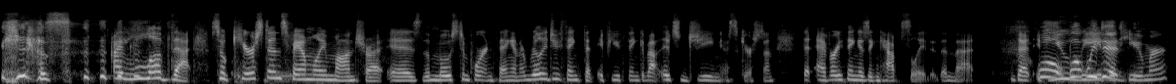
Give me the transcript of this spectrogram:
yes. I love that. So Kirsten's family mantra is the most important thing, and I really do think that if you think about it's genius, Kirsten, that everything is encapsulated in that. That if Well, you what lead we with did- humor,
